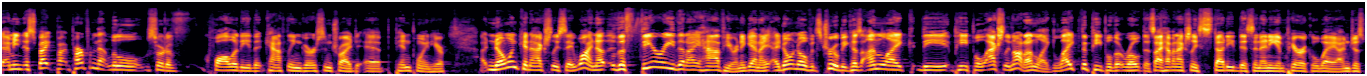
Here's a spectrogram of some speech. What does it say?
I mean, apart from that little sort of quality that Kathleen Gerson tried to uh, pinpoint here. Uh, no one can actually say why. Now, the theory that I have here, and again, I, I, don't know if it's true because unlike the people, actually, not unlike, like the people that wrote this, I haven't actually studied this in any empirical way. I'm just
